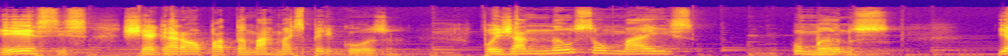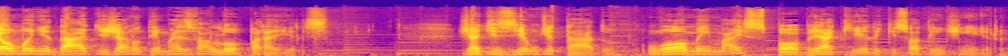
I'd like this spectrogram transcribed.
Esses chegaram ao patamar mais perigoso, pois já não são mais humanos e a humanidade já não tem mais valor para eles. Já dizia um ditado: o homem mais pobre é aquele que só tem dinheiro.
